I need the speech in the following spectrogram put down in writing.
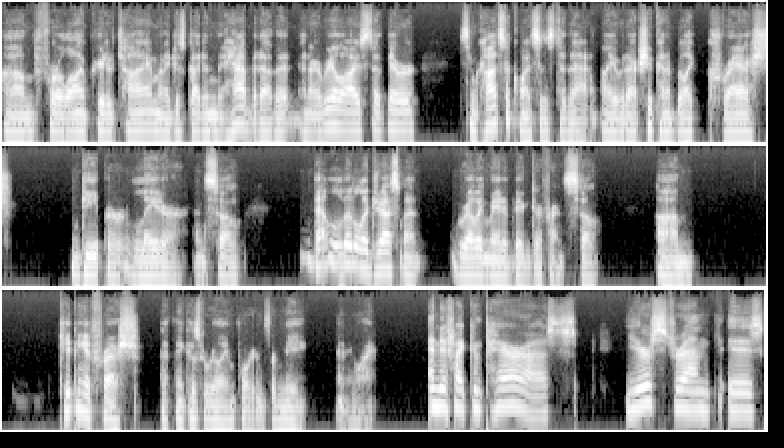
um, for a long period of time. And I just got in the habit of it. And I realized that there were some consequences to that. I would actually kind of like crash deeper later. And so that little adjustment really made a big difference. So um, keeping it fresh, I think, is really important for me anyway. And if I compare us, your strength is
